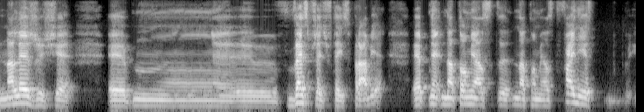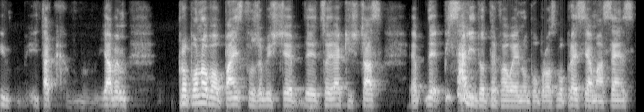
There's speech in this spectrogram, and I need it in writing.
należy się E, e, wesprzeć w tej sprawie. E, natomiast, natomiast fajnie jest i, i tak ja bym proponował Państwu, żebyście co jakiś czas pisali do TVN-u po prostu, bo presja ma sens,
